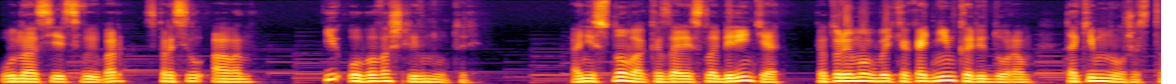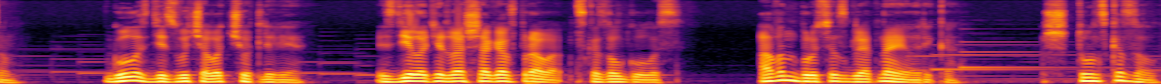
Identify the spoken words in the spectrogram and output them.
«У нас есть выбор?» – спросил Аван. И оба вошли внутрь. Они снова оказались в лабиринте, который мог быть как одним коридором, так и множеством. Голос здесь звучал отчетливее. «Сделайте два шага вправо», – сказал голос. Аван бросил взгляд на Элрика. «Что он сказал?»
